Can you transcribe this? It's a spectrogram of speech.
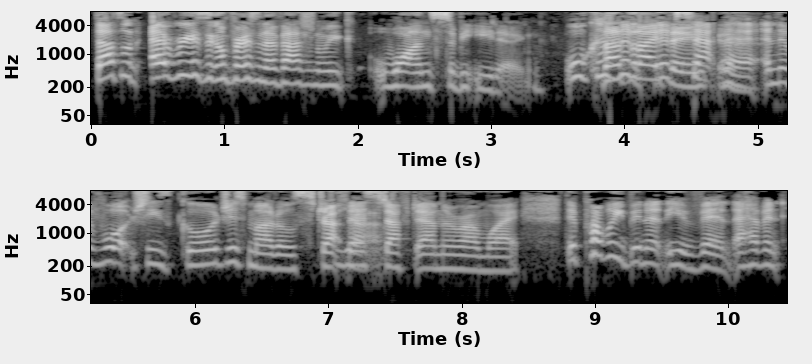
that's what every single person at Fashion Week wants to be eating. Well, because That's they've, what I they've think. sat there and they've watched these gorgeous models strut Yeah. their stuff down the runway. They've probably been at the event. They haven't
